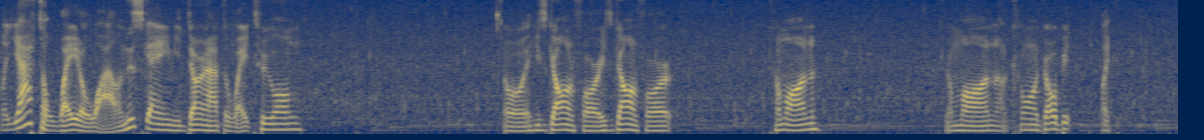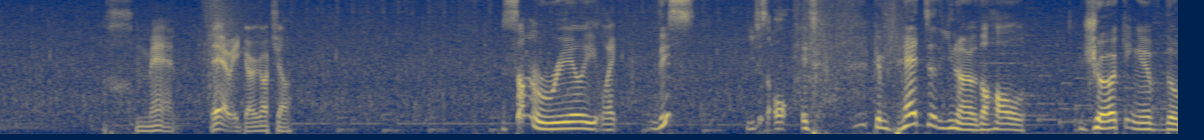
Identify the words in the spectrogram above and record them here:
like you have to wait a while. In this game, you don't have to wait too long. Oh, he's going for it. He's going for it. Come on. Come on. Oh, come on. Go a bit like. Oh, man. There we go. Gotcha. Some really like this. You just all it's compared to you know the whole jerking of the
